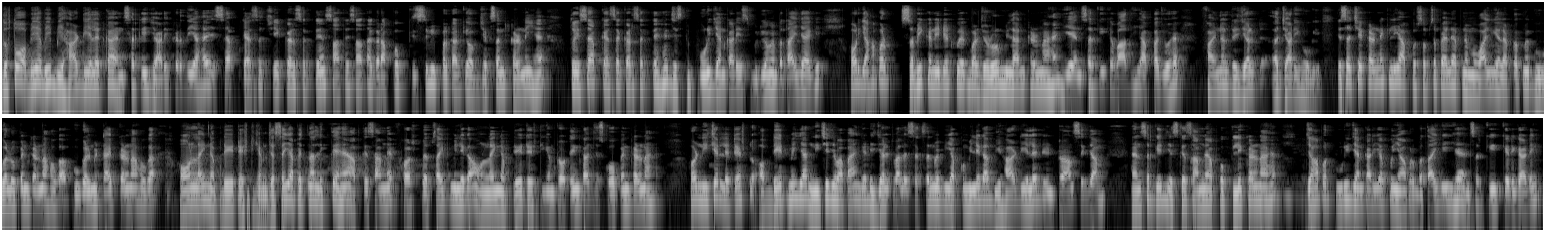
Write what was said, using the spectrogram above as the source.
दोस्तों, अभी अभी बिहार डीएलएड का आंसर की जारी कर दिया है। इससे आप कैसे चेक कर सकते हैं? साथ ही साथ, अगर आपको किसी भी प्रकार की ऑब्जेक्शन करनी है तो इसे आप कैसे कर सकते हैं? जिसकी पूरी जानकारी इस वीडियो में बताई जाएगी। और यहाँ पर सभी कैंडिडेट को एक बार ज़रूर मिलान करना है। ये आंसर की के बाद ही आपका जो है फाइनल रिज़ल्ट जारी होगी। इसे चेक करने के लिए आपको सबसे पहले अपने मोबाइल या लैपटॉप में गूगल ओपन करना होगा। गूगल में टाइप करना होगा। ऑनलाइन अपडेट एसटीएम जैसे ही आप इतना लिखते हैं, आपके सामने फ़र्स्ट वेबसाइट मिलेगा ऑनलाइन अपडेट एस का, जिसको ओपन करना है। और नीचे लेटेस्ट अपडेट में या नीचे जब आप आएँगे रिज़ल्ट वाले सेक्शन में भी आपको मिलेगा। Bihar D DElEd entrance exam answer key जिसके सामने आपको क्लिक करना है। जहाँ पर पूरी जानकारी आपको यहाँ पर बताई गई है आंसर की के रिगार्डिंग,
